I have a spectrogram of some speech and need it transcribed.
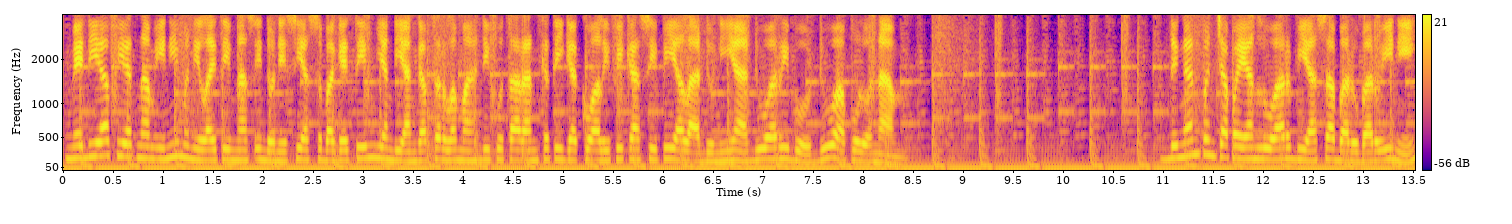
Media Vietnam ini menilai timnas Indonesia sebagai tim yang dianggap terlemah di putaran ketiga kualifikasi Piala Dunia 2026. Dengan pencapaian luar biasa baru-baru ini,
